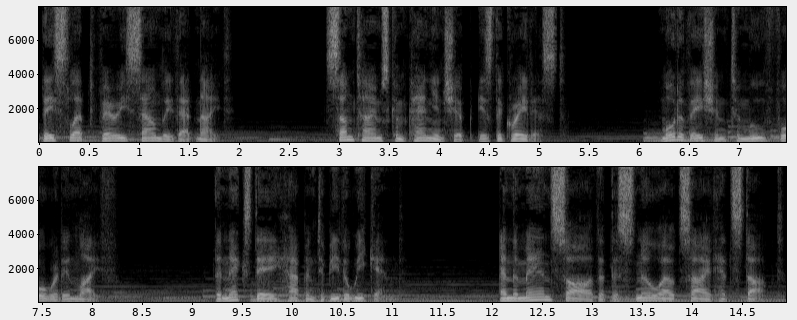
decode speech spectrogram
They slept very soundly that night. Sometimes companionship is the greatest. Motivation to move forward in life. The next day happened to be the weekend. And the man saw that the snow outside had stopped.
